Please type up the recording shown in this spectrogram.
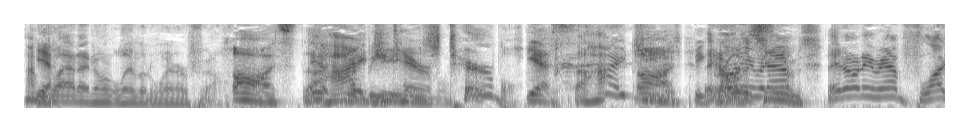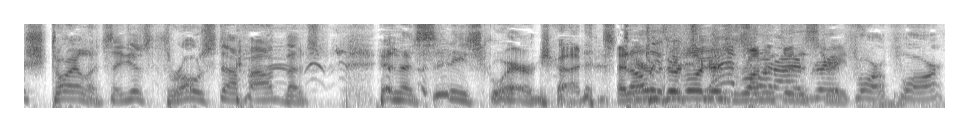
I'm Yeah. glad I don't live in Winterfell. Oh, it's The it hygiene would be terrible. is terrible. Yes. the hygiene. Oh, is, they don't even have. They don't even have flush toilets. They just throw stuff out in the in the city square, Judd. It's And all these people are just That's running what through I'm the great streets. For for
